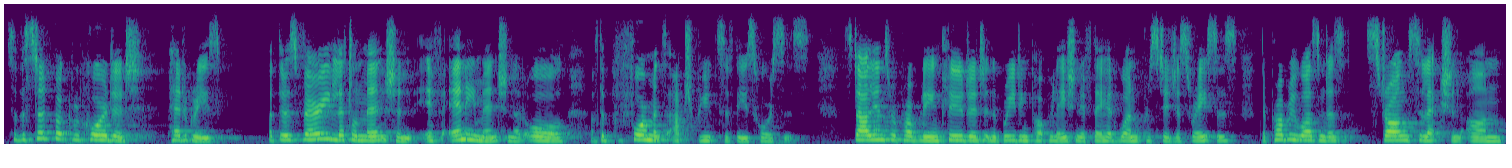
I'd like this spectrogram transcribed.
So the stud book recorded pedigrees, but there's very little mention, if any mention at all, of the performance attributes of these horses. Stallions were probably included in the breeding population if they had won prestigious races. There probably wasn't a strong selection on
